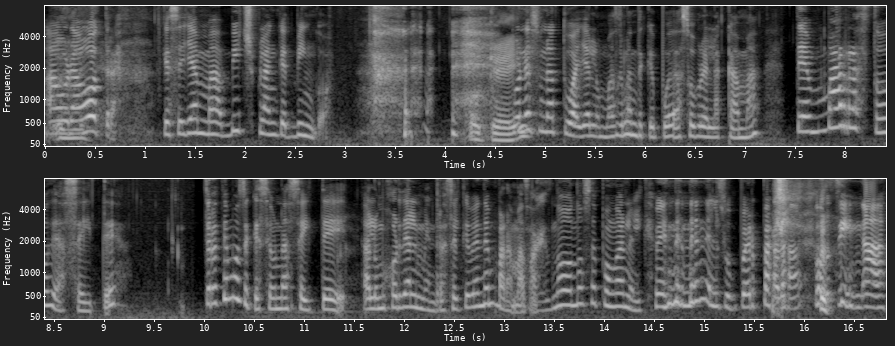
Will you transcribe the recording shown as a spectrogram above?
Ahora otra, que se llama Beach Blanket Bingo. Ok. Pones una toalla lo más grande que puedas sobre la cama, te embarras todo de aceite. Tratemos de que sea un aceite, a lo mejor de almendras, el que venden para masajes. No, no se pongan el que venden en el súper para cocina.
